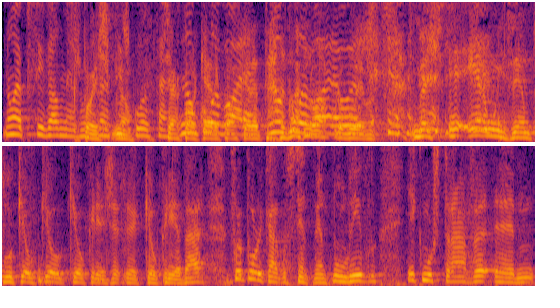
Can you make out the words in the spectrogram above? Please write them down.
não é possível mesmo, pois, Francisco não, se há não qualquer, colabora, qualquer atraso, não colabora não, não hoje. Mas eh, era um exemplo que eu, que, eu, que, eu queria, que eu queria dar. Foi publicado recentemente num livro e que mostrava ehm,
